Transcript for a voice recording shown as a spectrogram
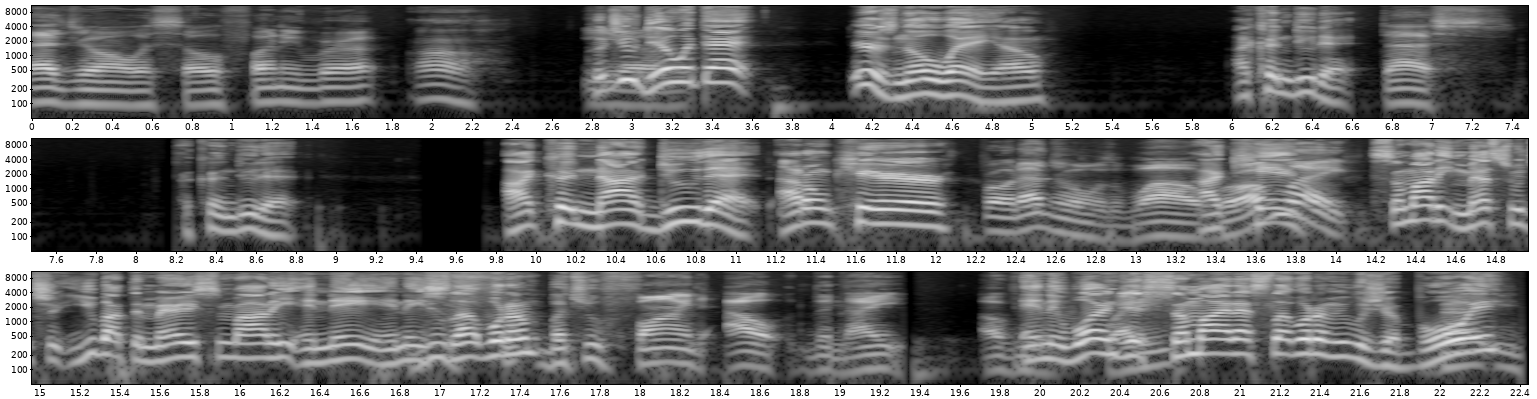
that John was so funny, bro. oh. Could you deal with that? There's no way, yo. I couldn't do that. That's I couldn't do that. I could not do that. I don't care. bro. That John was wild, bro. I I'm can't. like, somebody mess with you. You about to marry somebody and they and they slept with f- him, but you find out the night of, and it wasn't wedding, just somebody that slept with him. It was your best- boy.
